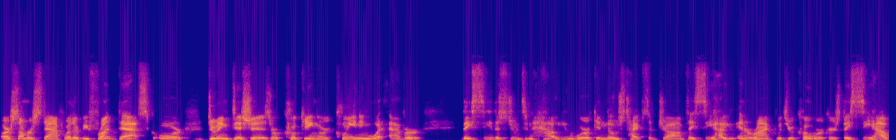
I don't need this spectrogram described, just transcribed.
Our summer staff, whether it be front desk or doing dishes or cooking or cleaning, whatever, they see the students and how you work in those types of jobs. They see how you interact with your coworkers. They see how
